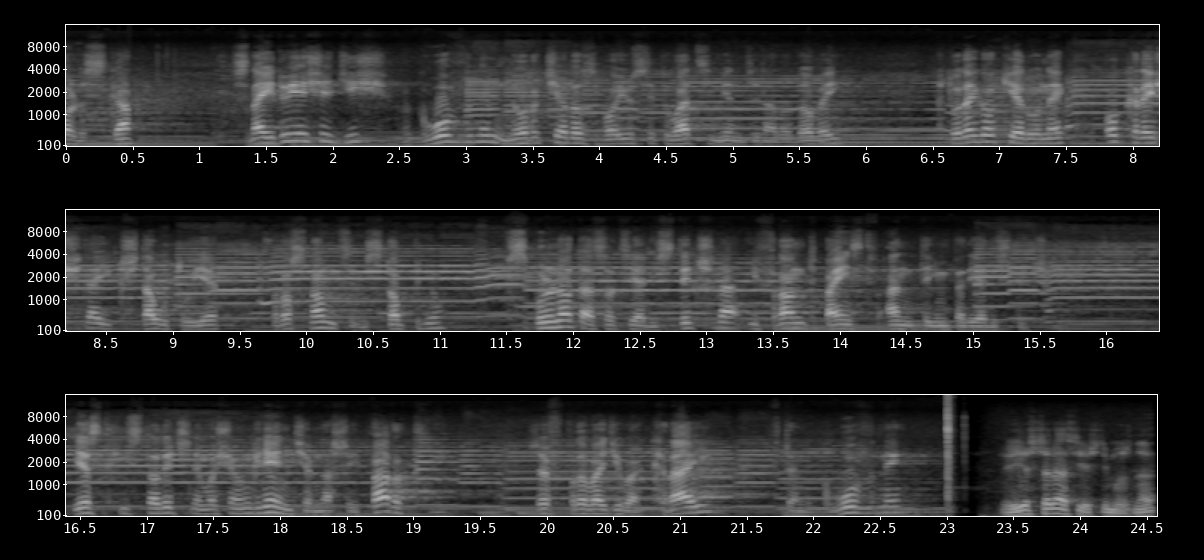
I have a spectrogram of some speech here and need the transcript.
Polska znajduje się dziś w głównym nurcie rozwoju sytuacji międzynarodowej, którego kierunek określa i kształtuje w rosnącym stopniu wspólnota socjalistyczna i front państw antyimperialistycznych. Jest historycznym osiągnięciem naszej partii, że wprowadziła kraj w ten główny Jeszcze raz, jeśli można.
